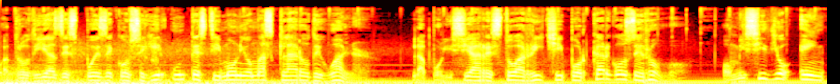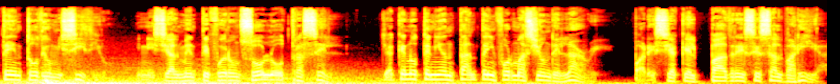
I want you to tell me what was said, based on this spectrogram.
Cuatro días después de conseguir un testimonio más claro de Waller, la policía arrestó a Richie por cargos de robo, homicidio e intento de homicidio. Inicialmente fueron solo tras él, ya que no tenían tanta información de Larry. Parecía que el padre se salvaría,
